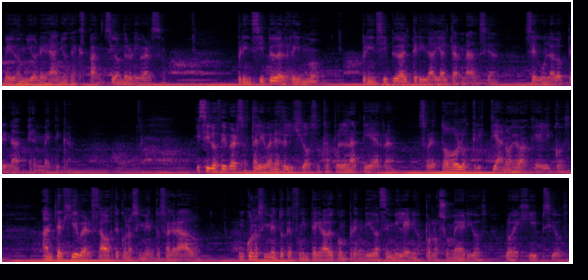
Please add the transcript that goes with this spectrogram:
medios en millones de años de expansión del universo. Principio del ritmo, principio de alteridad y alternancia, según la doctrina hermética. Y si los diversos talibanes religiosos que pueblan la tierra, sobre todo los cristianos evangélicos, han tergiversado este conocimiento sagrado, un conocimiento que fue integrado y comprendido hace milenios por los sumerios, los egipcios,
